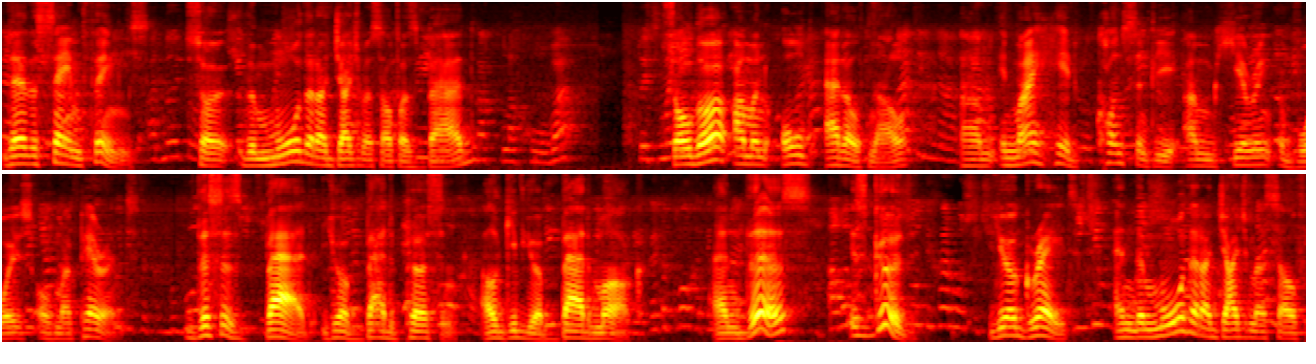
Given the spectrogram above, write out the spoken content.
They're the same things. So the more that I judge myself as bad, so although I'm an old adult now, um, in my head constantly I'm hearing a voice of my parent. This is bad, you're a bad person, I'll give you a bad mark. And this is good. You're great. And the more that I judge myself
